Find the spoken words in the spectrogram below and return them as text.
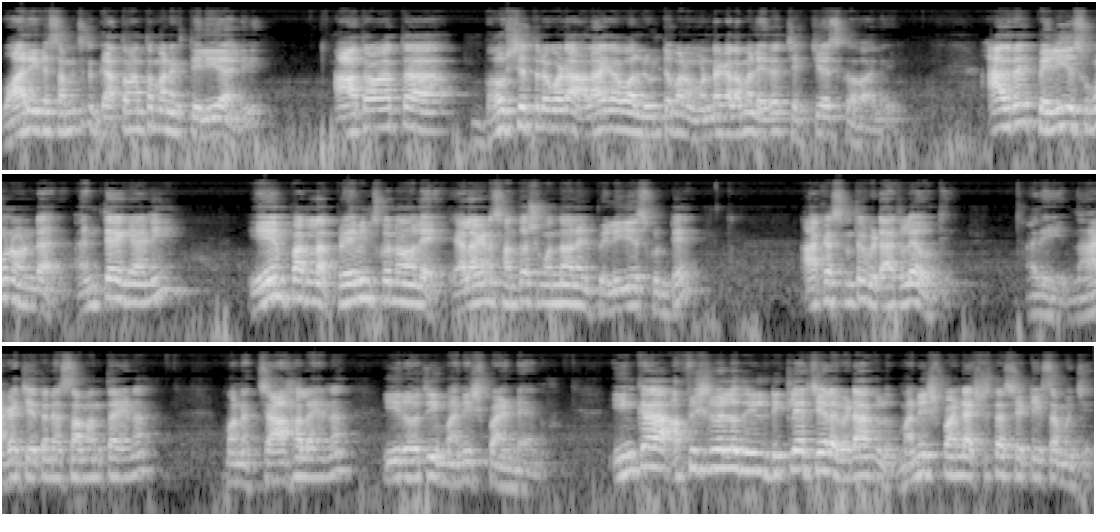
వారికి సంబంధించిన గతం అంతా మనకు తెలియాలి. ఆ తర్వాత భవిష్యత్తులో కూడా అలాగే వాళ్ళు ఉంటే మనం ఉండగలమా లేదా చెక్ చేసుకోవాలి. ఆ తర్వాత పెళ్ళి చేసుకోకుండా ఉండాలి. అంతేగాని ఏం పర్లా ప్రేమించుకున్నాంలే ఎలాగైనా సంతోషంగా ఉందామని పెళ్ళి చేసుకుంటే అకస్మాత్తుగా విడాకులే అవుతాయి. అది నాగచైతన్య సమంత అయినా మన చాహలైనా ఈరోజు ఈ మనీష్ పాండే అయినా. ఇంకా అఫీషియల్ వెళ్ళి వీళ్ళు డిక్లేర్ చేయాలి విడాకులు. మనీష్ పాండే అక్షిత శెట్టికి సంబంధించి.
